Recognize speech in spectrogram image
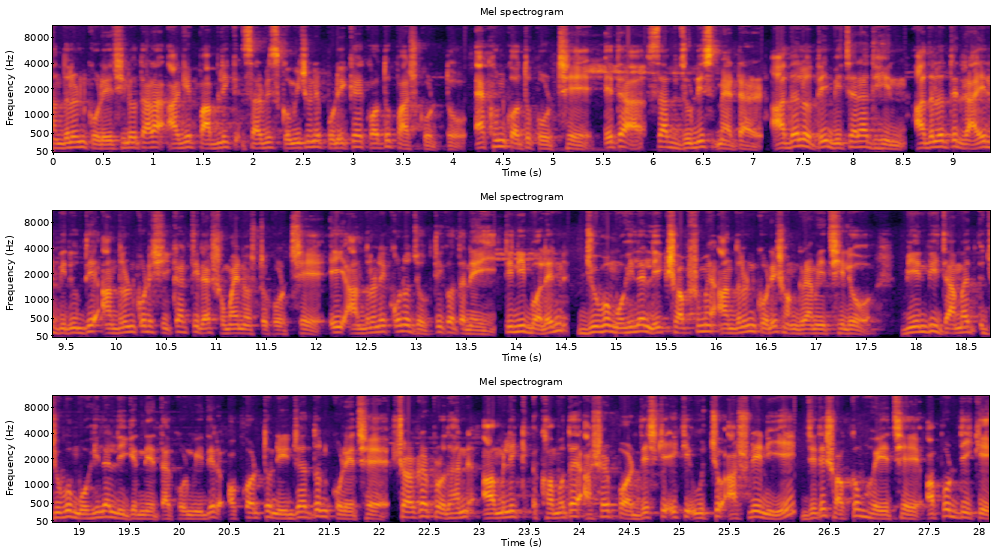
আন্দোলন করেছিল, তারা আগে পাবলিক সার্ভিস কমিশনের পরীক্ষায় কত পাশ করত, এখন কত করছে? এটা সাব জুডিস ম্যাটার। আদালতে বিচারাধীন। আদালতের রায়ের বিরুদ্ধে আন্দোলন করে শিক্ষার্থীরা সময় নষ্ট করছে। এই আন্দোলনে কোনো যৌক্তিকতা নেই। তিনি বলেন, যুব মহিলা লীগ সবসময় আন্দোলন করে সংগ্রামী ছিল। বিএনপি জামাত যুব মহিলা লীগের নেতা কর্মীদের অকর্ত নির্যাতন করেছে। সরকার প্রধান আওয়ামী ক্ষমতায় আসার পর দেশকে একটি উচ্চ আসনে নিয়ে যেতে সক্ষম হয়েছে। অপরদিকে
